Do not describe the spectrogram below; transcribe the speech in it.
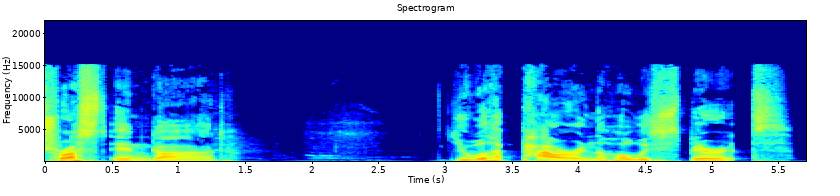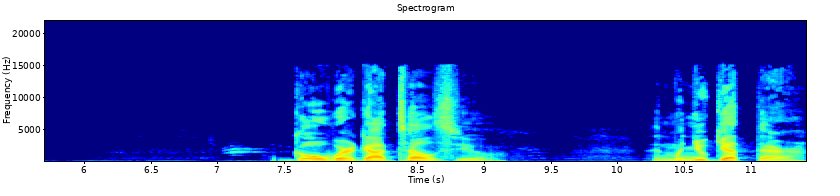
trust in God. You will have power in the Holy Spirit. Go where God tells you. And when you get there,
